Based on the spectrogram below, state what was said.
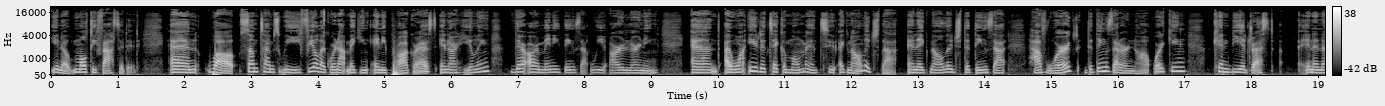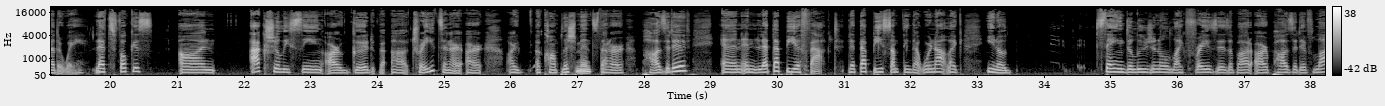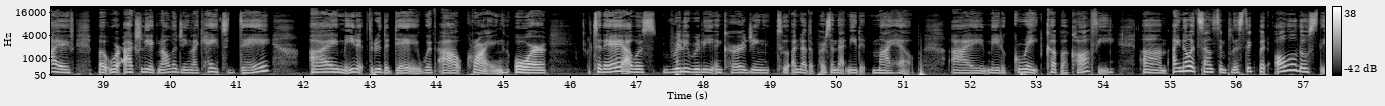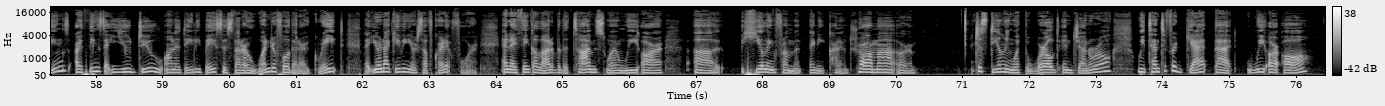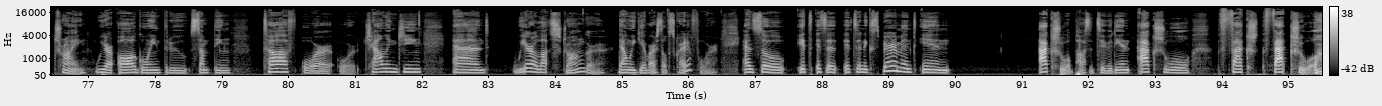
you know, multifaceted. And while sometimes we feel like we're not making any progress in our healing, there are many things that we are learning. And I want you to take a moment to acknowledge that and acknowledge the things that have worked, the things that are not working can be addressed in another way. Let's focus on actually seeing our good uh, traits and our, our our accomplishments that are positive and and let that be a fact let that be something that we're not like you know saying delusional like phrases about our positive life but we're actually acknowledging like hey today i made it through the day without crying or today I was really, really encouraging to another person that needed my help. I made a great cup of coffee. Um, I know it sounds simplistic, but all of those things are things that you do on a daily basis that are wonderful, that are great, that you're not giving yourself credit for. And I think a lot of the times when we are uh, healing from any kind of trauma or just dealing with the world in general, we tend to forget that we are all trying. We are all going through something tough or or challenging and we are a lot stronger than we give ourselves credit for. And so it's it's a it's an experiment in actual positivity and actual fact, factual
